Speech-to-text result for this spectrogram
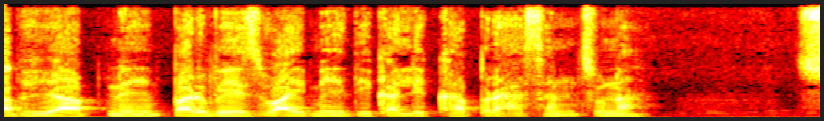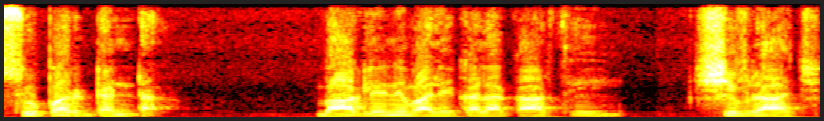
अभी आपने परवेज वाई मेहदी का लिखा प्रहसन सुना? सुपर डंडा। भाग लेने वाले कलाकार थे शिवराज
